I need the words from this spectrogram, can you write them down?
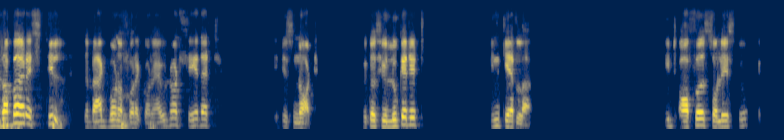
rubber is still the backbone of our economy. I would not say that it is not, because you look at it in Kerala, it offers solace to a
